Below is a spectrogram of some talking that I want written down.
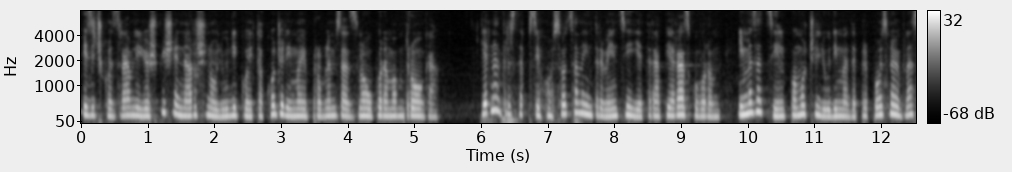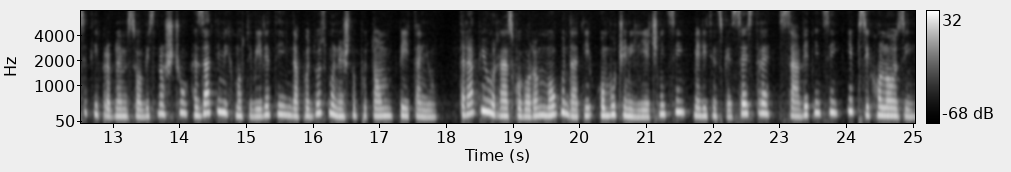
fizičko zdravlje još više je narušeno u ljudi koji također imaju problem za zlouporabom droga. Jedna vrsta psihosocijalne intervencije je terapija razgovorom. Ima za cilj pomoći ljudima da prepoznaju vlastiti problem s ovisnošću, a zatim ih motivirati da poduzmu nešto po tom pitanju. Terapiju razgovorom mogu dati obučeni liječnici, medicinske sestre, savjetnici i psiholozi.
